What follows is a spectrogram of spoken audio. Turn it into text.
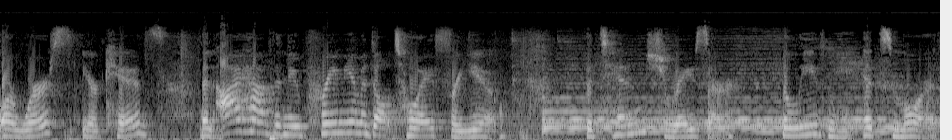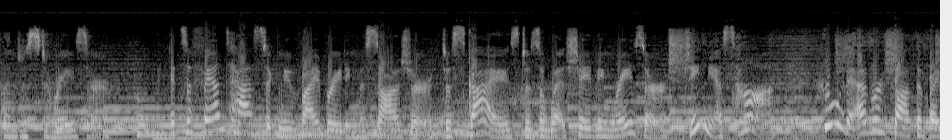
or worse, your kids, then I have the new premium adult toy for you the Tinge Razor. Believe me, it's more than just a razor. It's a fantastic new vibrating massager disguised as a wet shaving razor. Genius, huh? Who would ever thought that by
